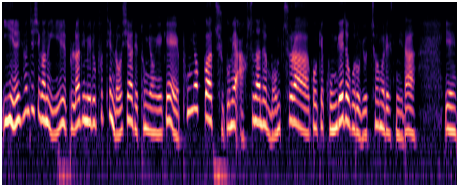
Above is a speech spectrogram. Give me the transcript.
2일 현지 시간으로 2일 블라디미르 푸틴 러시아 대통령에게 폭력과 죽음의 악순환을 멈추라고 이렇게 공개적으로 요청을 했습니다. 예,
